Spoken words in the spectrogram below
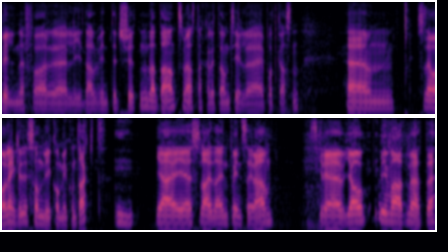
bildene for uh, Lidal Vintage-shooten, annet, som jeg har snakka litt om tidligere i podkasten. så det var vel egentlig sånn vi kom i kontakt. Mm. Jeg slida inn på Instagram, skrev 'yo, vi må ha et møte',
